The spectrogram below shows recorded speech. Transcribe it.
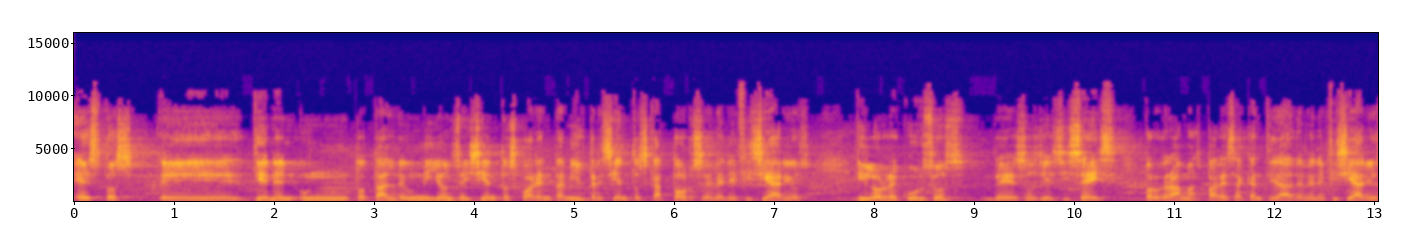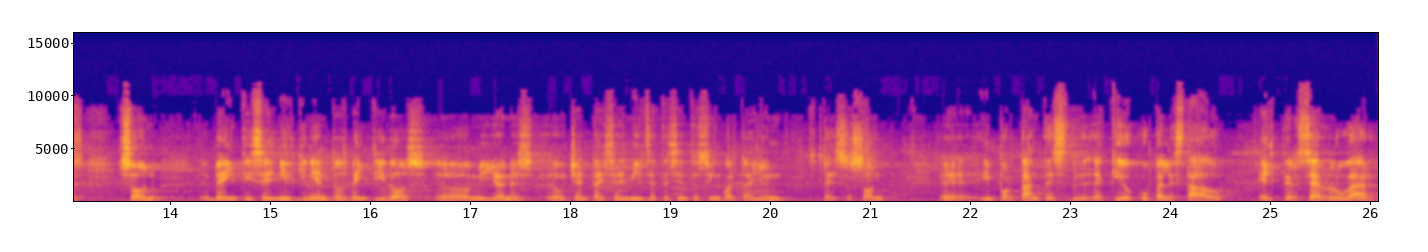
Estos eh, tienen un total de 1.640.314 beneficiarios y los recursos de esos 16 programas para esa cantidad de beneficiarios son 26.522 uh, eh, millones 86.751 pesos. Son eh, importantes. Aquí ocupa el Estado el tercer lugar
